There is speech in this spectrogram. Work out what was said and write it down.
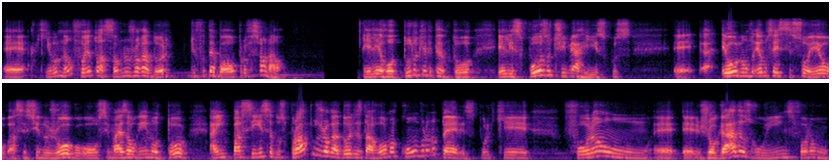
É, aquilo não foi atuação de um jogador de futebol profissional. Ele errou tudo que ele tentou, ele expôs o time a riscos. É, eu, não, eu não sei se sou eu assistindo o jogo ou se mais alguém notou a impaciência dos próprios jogadores da Roma com o Bruno Pérez, porque foram é, é, jogadas ruins, foram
